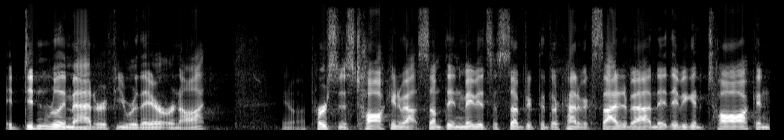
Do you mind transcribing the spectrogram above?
it didn't really matter if you were there or not? You know, a person is talking about something, maybe it's a subject that they're kind of excited about, and they, they begin to talk, and,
